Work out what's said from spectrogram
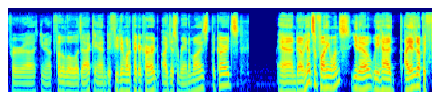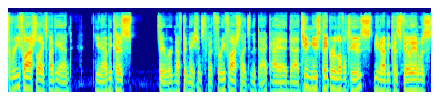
for uh, you know for the Lola deck, and if you didn't want to pick a card, I just randomized the cards. And uh, we had some funny ones. You know, we had I ended up with three flashlights by the end. You know, because there were enough donations to put three flashlights in the deck. I had uh, two newspaper level twos, you know, because Filion was,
